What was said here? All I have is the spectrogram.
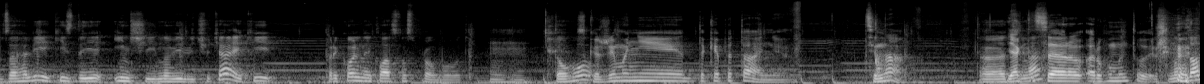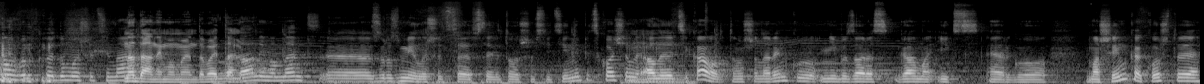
взагалі якісь дає інші нові відчуття, які прикольно і класно спробувати. Мгм. Того Скажи мені таке питання. Ціна. е, Як ціна? ти це ар- аргументуєш? Ну, в даному випадку я думаю, що ціна На даний момент, давай на так. даний момент е, зрозуміло, що це все від того, що всі ціни підскочили, Мгм. але цікаво, тому що на ринку ніби зараз Gamma X Ergo машинка коштує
